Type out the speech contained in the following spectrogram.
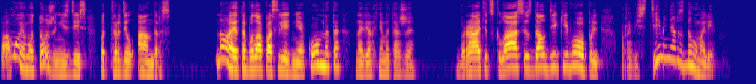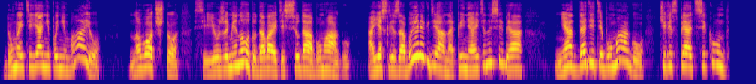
«По-моему, тоже не здесь», — подтвердил Андерс. Но это была последняя комната на верхнем этаже. Братец класс издал дикий вопль. «Провести меня вздумали? Думаете, я не понимаю? Но вот что, сию же минуту давайте сюда бумагу. А если забыли, где она, пеняйте на себя. Не отдадите бумагу, через пять секунд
